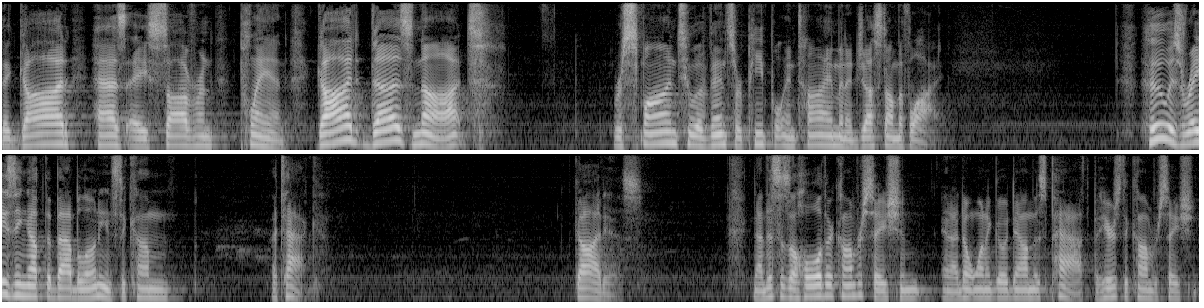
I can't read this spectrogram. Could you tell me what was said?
that God has a sovereign plan. God does not respond to events or people in time and adjust on the fly. Who is raising up the Babylonians to come attack? God is. Now, this is a whole other conversation, and I don't want to go down this path, but here's the conversation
